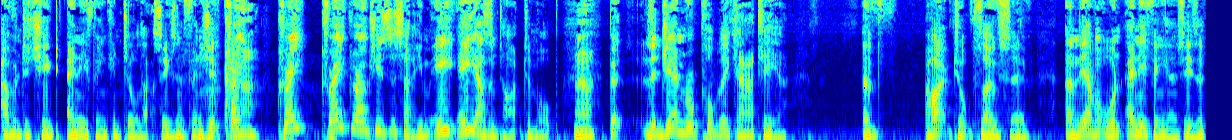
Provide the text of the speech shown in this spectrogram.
haven't achieved anything until that season finishes. Craig, Yeah. Craig, Craig Roach is the same. He, he hasn't hyped him up. Yeah. But the general public out here have hyped up Flowserve, and they haven't won anything in the season.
